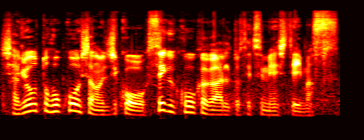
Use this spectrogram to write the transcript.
車両と歩行者の事故を防ぐ効果があると説明しています。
